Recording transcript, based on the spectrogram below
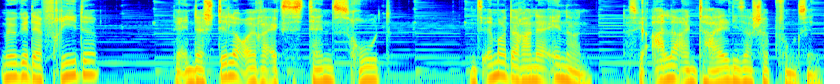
Möge der Friede, der in der Stille eurer Existenz ruht, uns immer daran erinnern, dass wir alle ein Teil dieser Schöpfung sind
